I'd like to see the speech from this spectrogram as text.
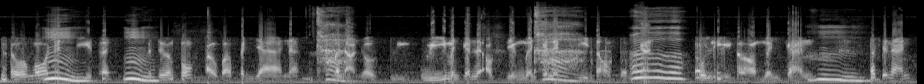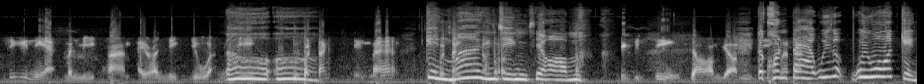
อืมตัวโง่อืมทันทีเลยอืมมันจะโง่เขาบาปัญญานะค่ะมันอ่านว่าหวีหวีมันก็เลยออกเสียงเหมือนกันเลยค่ะจีนออกเหมือนเอกันอเกาหลีก็ออกเหมือนกันอืมเพราะฉะนั้นชื่อเนี่ยมันมีความไอรอนิกอยู่อะเอที่อเออคือคนตั้งเก่งมากเก่งมากจริงๆยอมจริงจริงๆยอมยอมจริงๆแต่คนแปลว่าวิวิว่าเก่ง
